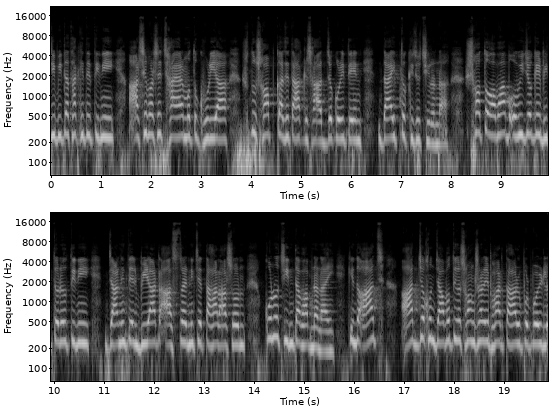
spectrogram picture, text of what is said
জীবিতা থাকিতে তিনি আশেপাশে ছায়ার মতো ঘুরিয়া শুধু সব কাজে তাহাকে সাহায্য করিতেন, দায়িত্ব কিছু ছিল না। শত অভাব অভিযোগের ভিতরেও তিনি জানিতেন, বিরাট আশ্রয়ের নিচে তাহার আসন, কোনো চিন্তা ভাবনা নাই। কিন্তু আজ আজ যখন যাবতীয় সংসারের ভার তাহার উপর পড়িল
